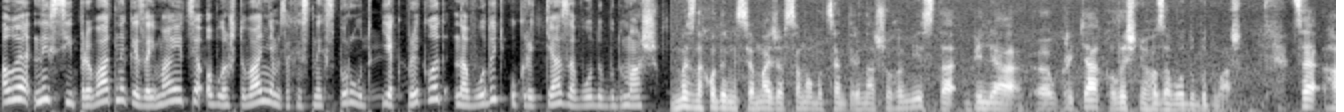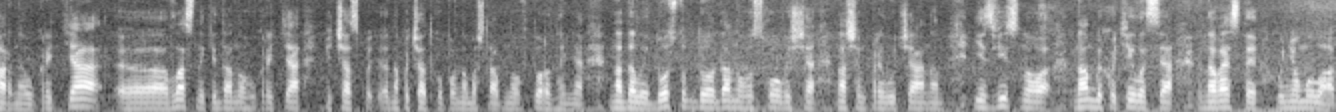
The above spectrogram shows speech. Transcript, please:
Але не всі приватники займаються облаштуванням захисних споруд. Як приклад, наводить укриття заводу Будмаш. Ми знаходимося майже в самому центрі нашого міста біля е, укриття колишнього заводу Будмаш. Це гарне укриття. Е, Власники даного укриття під час на початку повномасштабного вторгнення надали доступ до даного сховища нашим прилучанам. І звісно, нам би хотілося навести у ньому лад.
